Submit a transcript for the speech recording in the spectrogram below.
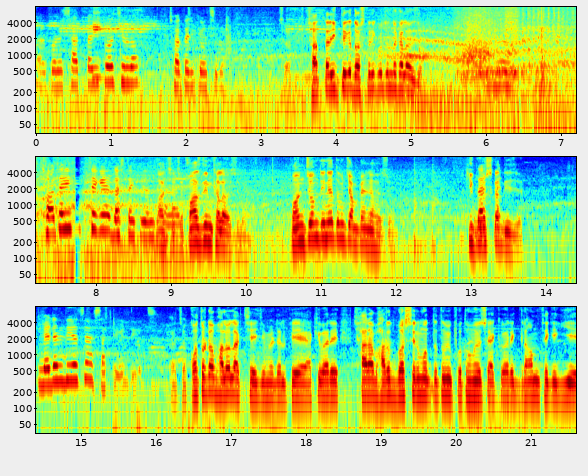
তারপরে সাত তারিখেও ছিল ছ তারিখেও ছিল। আচ্ছা সাত তারিখ থেকে দশ তারিখ পর্যন্ত খেলা হয়েছে? ছ তারিখ থেকে দশ তারিখ পর্যন্ত আচ্ছা আচ্ছা। পাঁচ দিন খেলা হয়েছিল। পঞ্চম দিনে তুমি চ্যাম্পিয়ন হয়েছো। কি পুরস্কার। দিয়েছে? মেডেল দিয়েছে আর সার্টিফিকেট দিয়েছে। আচ্ছা কতটা ভালো লাগছে এই যে মেডেল পেয়ে? একেবারে সারা ভারতবর্ষের মধ্যে তুমি প্রথম হয়েছো একেবারে গ্রাম থেকে গিয়ে।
